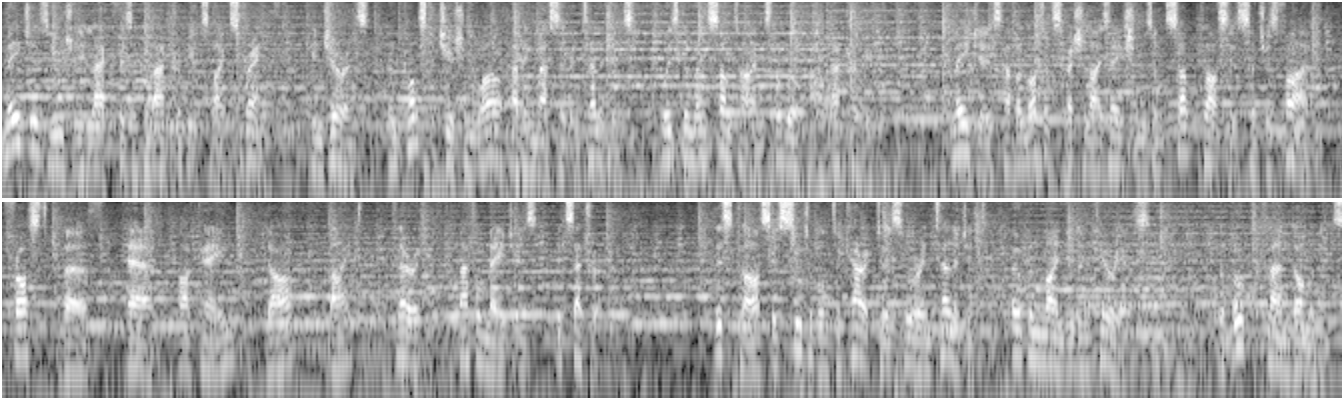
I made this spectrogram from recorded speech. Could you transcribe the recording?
mages usually lack physical attributes like strength, endurance, and constitution while having massive intelligence, wisdom and sometimes the willpower attribute. Mages have a lot of specializations and subclasses such as fire, frost, earth, air, arcane, dark, light, cleric, battle mages, etc. This class is suitable to characters who are intelligent, open-minded and curious. The book Clan Dominance,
